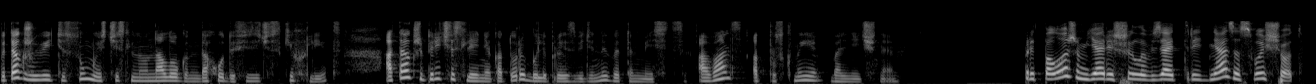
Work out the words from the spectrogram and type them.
Вы также увидите сумму исчисленного налога на доходы физических лиц, а также перечисления, которые были произведены в этом месяце. Аванс, отпускные, больничные. Предположим, я решила взять три дня за свой счет.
